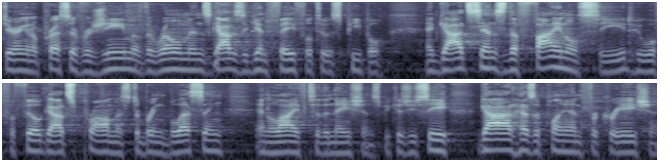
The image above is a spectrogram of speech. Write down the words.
during an oppressive regime of the Romans, God is again faithful to his people. And God sends the final seed who will fulfill God's promise to bring blessing and life to the nations. Because you see, God has a plan for creation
